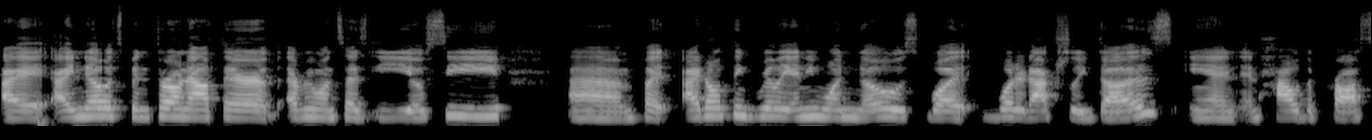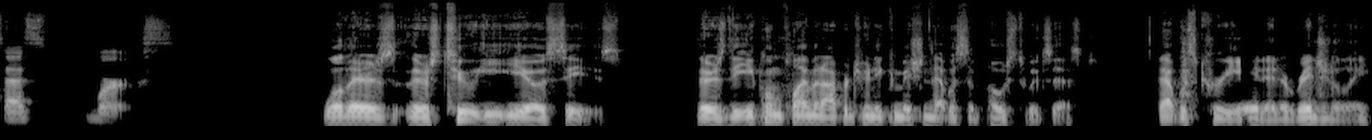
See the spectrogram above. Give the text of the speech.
I I know it's been thrown out there. Everyone says EEOC, um, but I don't think really anyone knows what what it actually does and and how the process works. Well, there's there's two EEOCs. There's the Equal Employment Opportunity Commission that was supposed to exist, that was created originally,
